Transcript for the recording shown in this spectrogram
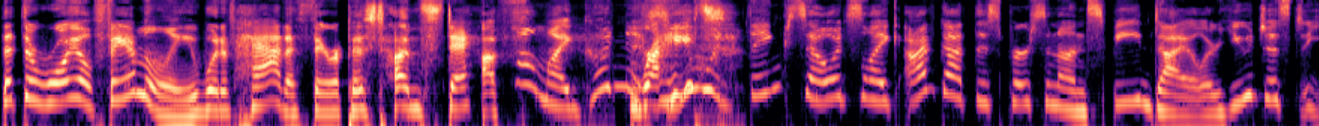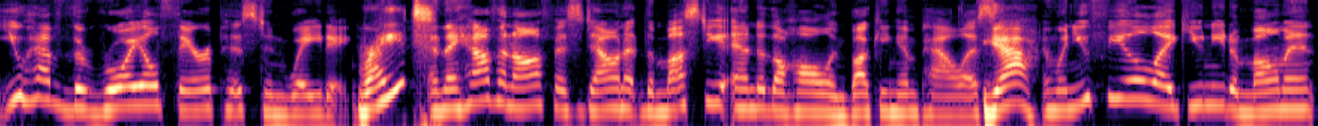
that the royal family would have had a therapist on staff. Oh my goodness. Right? You would think so. It's like I've got this person on speed dial or you just you have the royal therapist in waiting. Right? And they have an office down at the musty end of the hall in Buckingham Palace. Yeah. And when you feel like you need a moment,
